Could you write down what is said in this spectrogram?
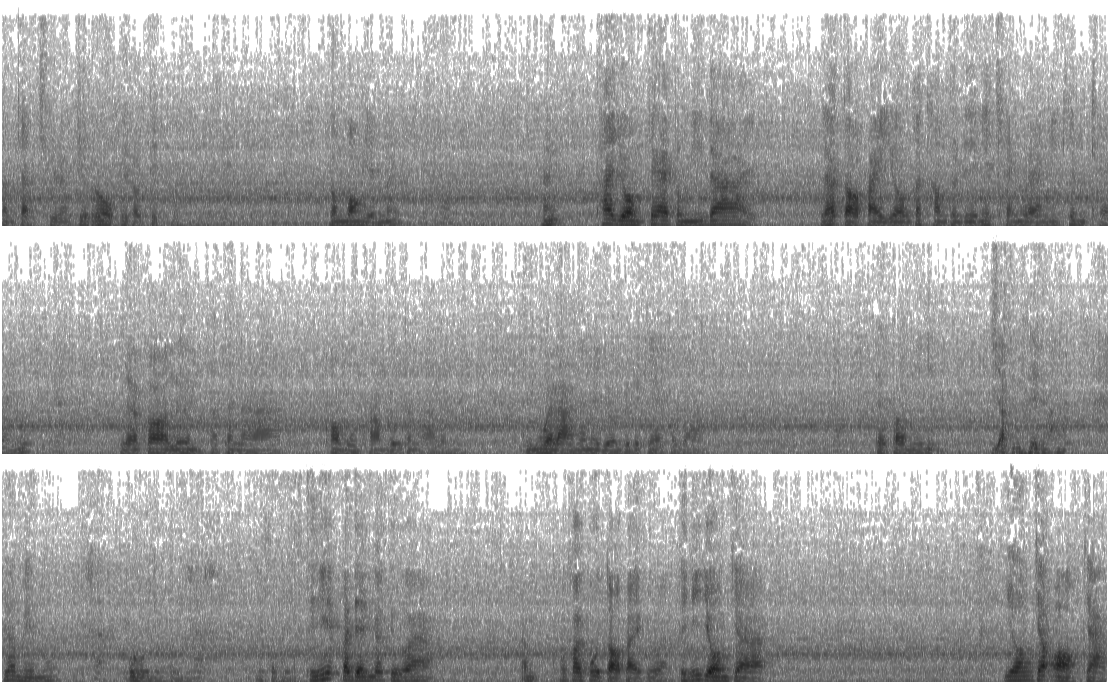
กำจัดเชื้อที่โรคที่เราติดมายอมมองเห็นไหมนั้นถ้ายอมแก้ตรงนี้ได้ แล้วต่อไปยอมก็ทำตนเองให้แข็งแรงให้เข้มแข็ง แล้วก็เริ่มพัฒนาข้อมูลความรู้ทั้งหลายเหล่านี้ ถึงเวลานั้นนายโยมจะไปแก้เขาได้ แต่ตอนนี้ยังไม่ได้เริ่มเห็นไหมโอ้ยตรงนี้ทีนี้ประเด็นก็คือว่า ค่อยๆพูดต่อไปคือว่า ทีนี้โยมจะโยมจะออกจาก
